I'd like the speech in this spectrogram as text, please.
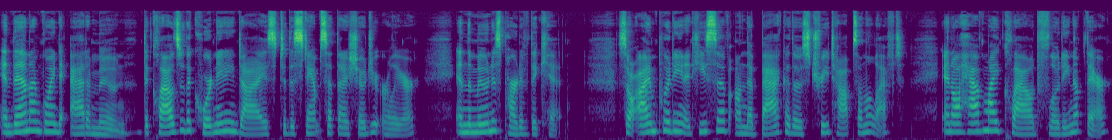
and then I'm going to add a moon. The clouds are the coordinating dies to the stamp set that I showed you earlier, and the moon is part of the kit. So I'm putting adhesive on the back of those tree tops on the left, and I'll have my cloud floating up there.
